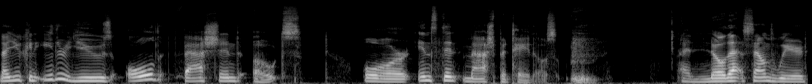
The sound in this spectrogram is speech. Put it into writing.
Now you can either use old-fashioned oats or instant mashed potatoes. I know that sounds weird,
